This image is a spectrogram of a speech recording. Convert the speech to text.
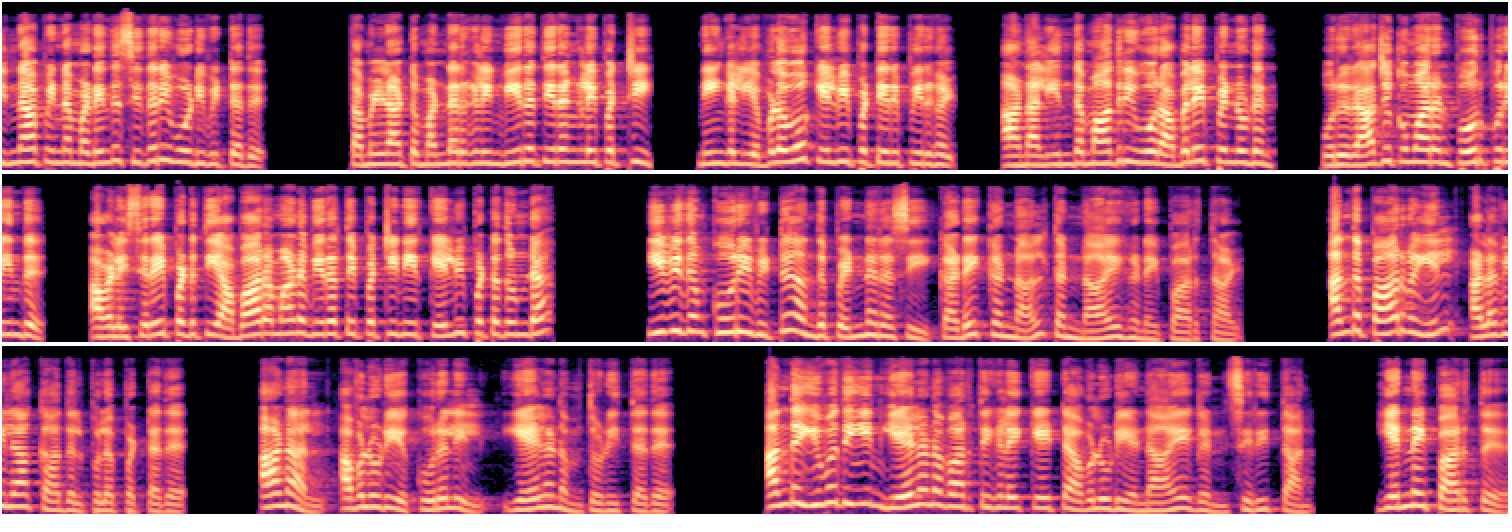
சின்னா பின்னமடைந்து சிதறி ஓடிவிட்டது. தமிழ்நாட்டு மன்னர்களின் வீரத்தீரங்களைப் பற்றி நீங்கள் எவ்வளவோ கேள்விப்பட்டிருப்பீர்கள். ஆனால் இந்த மாதிரி ஓர் அபலை பெண்ணுடன் ஒரு ராஜகுமாரன் போர் புரிந்து அவளை சிறைப்படுத்திய அபாரமான வீரத்தைப் பற்றி நீர் கேள்விப்பட்டதுண்டா? இவ்விதம் கூறிவிட்டு அந்த பெண்ணரசி கடைக்கண்ணால் தன் நாயகனை பார்த்தாள். அந்த பார்வையில் அளவிலா காதல் புலப்பட்டது. ஆனால் அவளுடைய குரலில் ஏளனம் தொனித்தது. அந்த யுவதியின் ஏளன வார்த்தைகளைக் கேட்ட அவளுடைய நாயகன் சிரித்தான். என்னை பார்த்து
